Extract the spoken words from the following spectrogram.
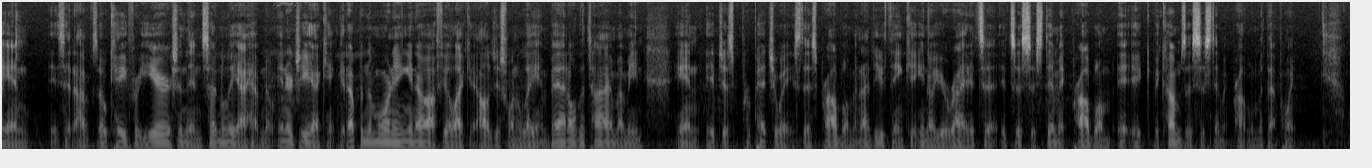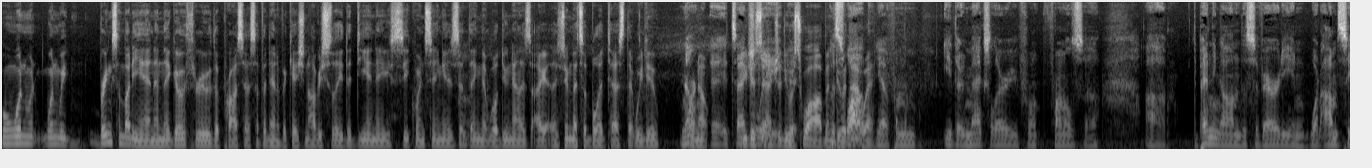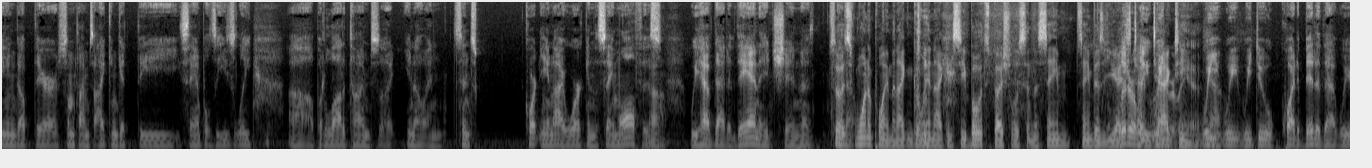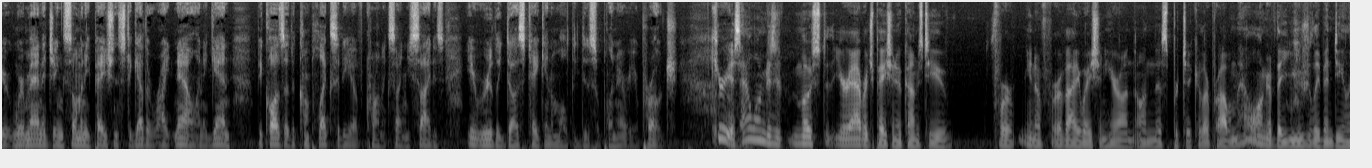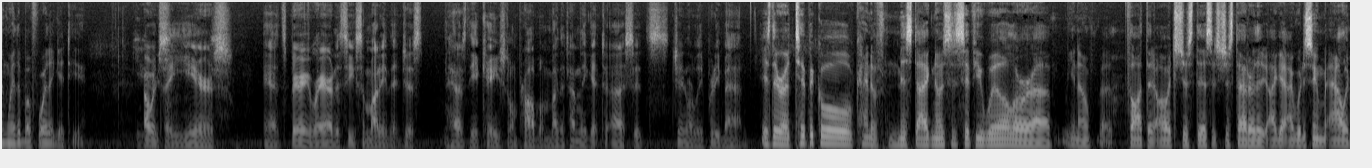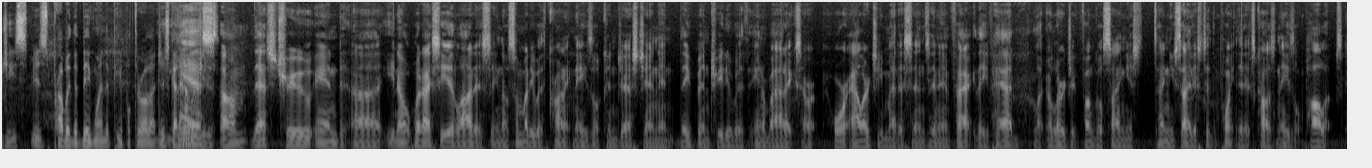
and it said I was okay for years, and then suddenly I have no energy. I can't get up in the morning. You know, I feel like I'll just want to lay in bed all the time. I mean, and it just perpetuates this problem. And I do think you know you're right. It's a it's a systemic problem. It, it becomes a systemic problem at that point. Well, when when- when we bring somebody in and they go through the process of identification, obviously the DNA sequencing is a Mhm. thing that we'll do now. Is I assume that's a blood test that we do. No, or no, it's you just actually do a swab and a do it that way. Yeah, from the either maxillary fron- frontals. Uh, uh, depending on the severity and what I'm seeing up there, sometimes I can get the samples easily, uh, but a lot of times, uh, you know, and since Courtney and I work in the same office. We have that advantage. And uh, So it's know, one appointment. I can go in. I can see both specialists in the same same visit. You guys Literally, tag, tag literally, team. yeah. We, Yeah. we, we do quite a bit of that. We're, we're managing so many patients together right now. And again, because of the complexity of chronic sinusitis, it really does take in a multidisciplinary approach. Curious, how long does it, most your average patient who comes to you for you know for evaluation here on on this particular problem? How long have they usually been dealing with it before they get to you? I would say years. Yeah, it's very rare to see somebody that just has the occasional problem. By the time they get to us, it's generally pretty bad. Is there a typical kind of misdiagnosis, if you will, or a, you know a thought that oh it's just this, it's just that, or that I, I would assume allergies is probably the big one that people throw about. Just got yes, allergies. um, that's true. And uh, you know what I see a lot is you know somebody with chronic nasal congestion, and they've been treated with antibiotics or, or allergy medicines, and in fact they've had like allergic fungal sinus, sinusitis to the point that it's caused nasal polyps.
